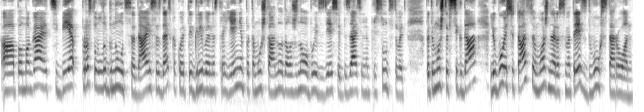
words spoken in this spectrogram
а, помогает тебе просто улыбнуться, да, и создать какое-то игривое настроение, потому что оно должно быть здесь обязательно присутствовать, потому что всегда любую ситуацию можно рассмотреть с двух сторон,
